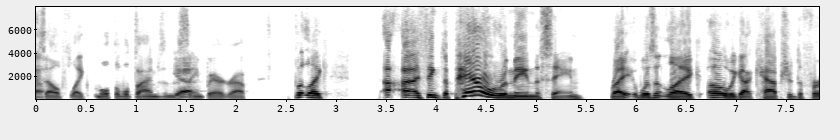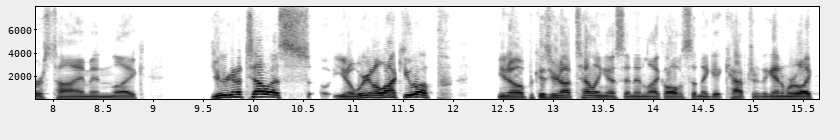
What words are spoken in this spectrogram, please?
myself like multiple times in the Yeah. same paragraph. But like, I, I think the peril remained the same, right? It wasn't like, oh, we got captured the first time and like you're gonna tell us, you know, we're gonna lock you up, you know, because you're not telling us. And then like all of a sudden they get captured again. And we're like,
